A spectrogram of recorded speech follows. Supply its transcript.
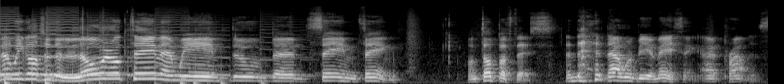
Now we go to the lower octave and we do the same thing on top of this. And that would be amazing, I promise.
